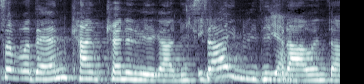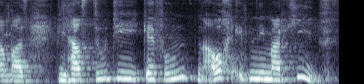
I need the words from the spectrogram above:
so modern kann, können wir gar nicht Ja. sein wie die Ja. Frauen damals. Wie hast du die gefunden? Auch eben im Archiv?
